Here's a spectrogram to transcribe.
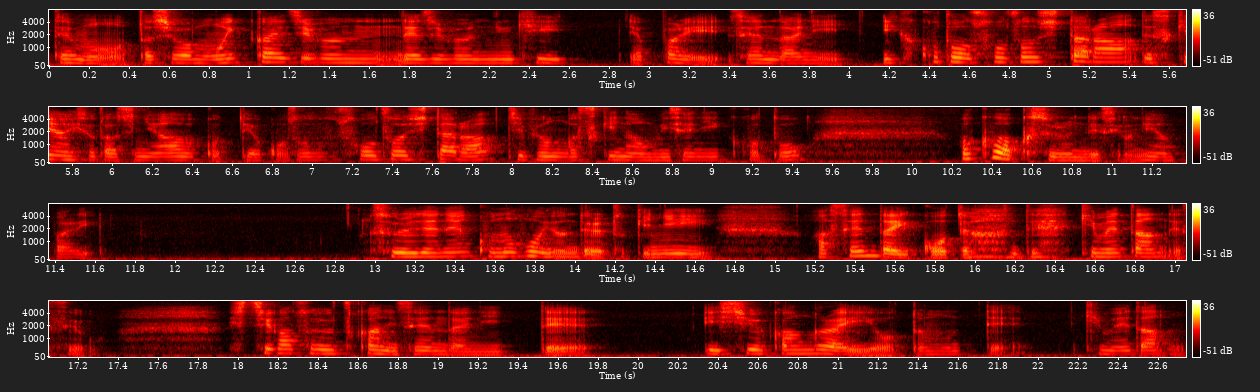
でも私はもう一回自分で自分に聞いやっぱり仙台に行くことを想像したらで好きな人たちに会うってことを想像したら自分が好きなお店に行くことワクワクするんですよねやっぱり。それでねこの本読んでる時にあ仙台行こうってなって 決めたんですよ。7月2日に仙台に行って1週間ぐらいいようと思って決めたの。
